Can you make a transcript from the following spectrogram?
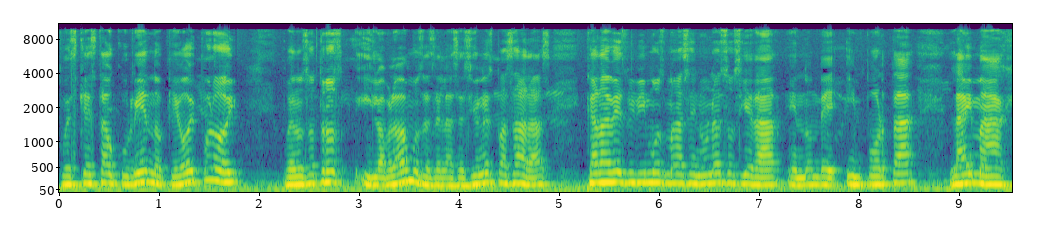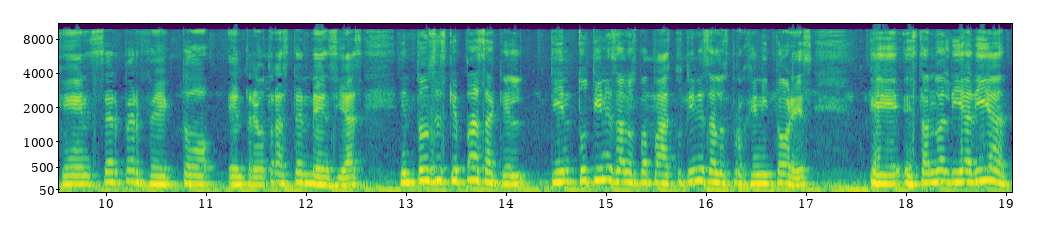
pues, ¿qué está ocurriendo? Que hoy por hoy, pues nosotros, y lo hablábamos desde las sesiones pasadas, cada vez vivimos más en una sociedad en donde importa la imagen, ser perfecto, entre otras tendencias. Entonces, ¿qué pasa? Que tú tienes a los papás, tú tienes a los progenitores eh, estando al día a día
